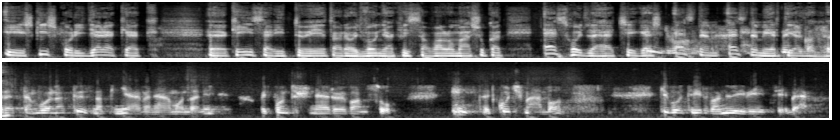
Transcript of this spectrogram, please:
és kiskori gyerekek kényszerítőjét arra, hogy vonják vissza a vallomásukat. Ez hogy lehetséges? Ezt nem, ezt nem érti ez azt szerettem volna köznapi nyelven elmondani, hogy pontosan erről van szó. Egy kocsmában ki volt írva a női WC-be,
